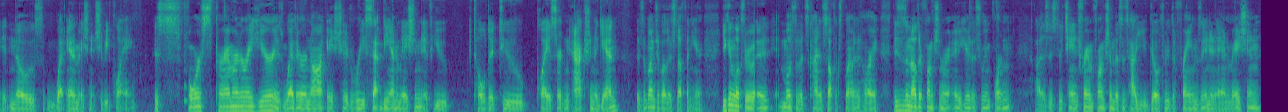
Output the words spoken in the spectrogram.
it knows what animation it should be playing. This force parameter right here is whether or not it should reset the animation if you told it to play a certain action again. There's a bunch of other stuff in here. You can look through it. Most of it's kind of self-explanatory. This is another function right here that's really important. Uh, this is the change frame function. This is how you go through the frames in an animation.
